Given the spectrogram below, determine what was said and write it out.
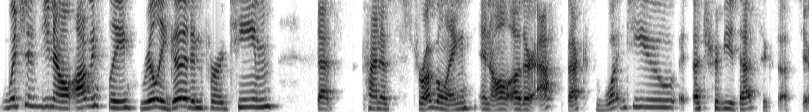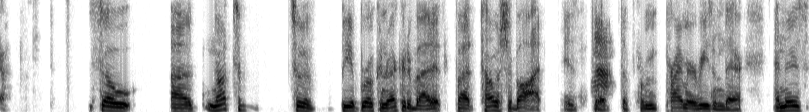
which is, you know, obviously really good. And for a team that's kind of struggling in all other aspects, what do you attribute that success to? So, uh, not to sort of be a broken record about it, but Thomas Chabot is the, the pr- primary reason there. And there's,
